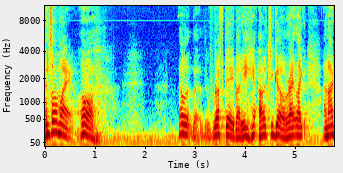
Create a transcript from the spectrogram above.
And so I'm like, Oh, that was a rough day, buddy. Let you go, right? Like, and I,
